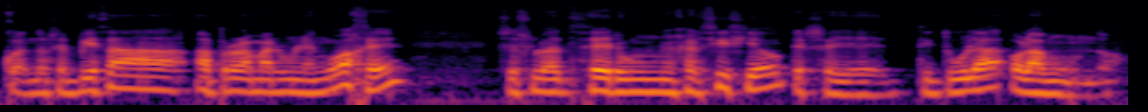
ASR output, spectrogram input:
Cuando se empieza a programar un lenguaje, se suele hacer un ejercicio que se titula Hola Mundo,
